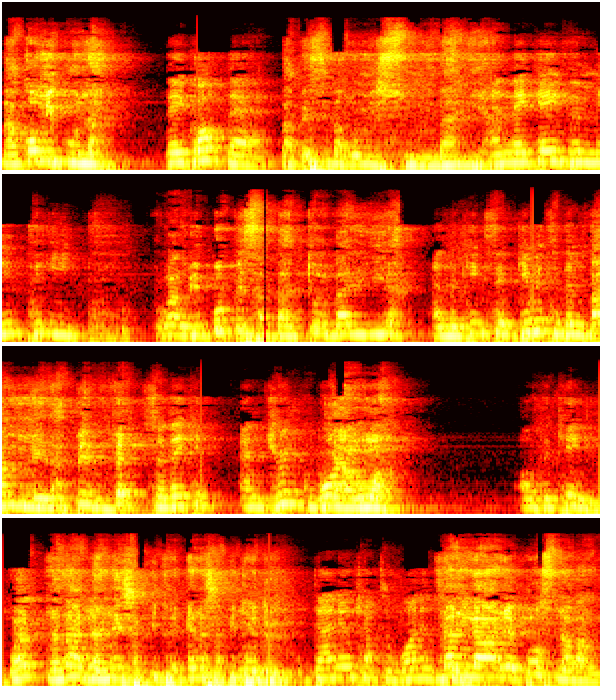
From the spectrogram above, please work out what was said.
bakomi kuna They got there bapesi bango misuni balia and they gave them meat to eat. walobi bopesa bato oyo balia And the king said, Give it to them to eat bamela mpe ve so they can and drink wine of the king. Wa- naza na daniel chapitre 1 na chapitre 2 Daniel chapter 1 and 2.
